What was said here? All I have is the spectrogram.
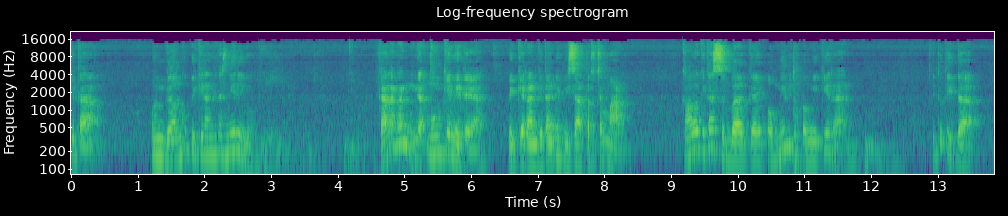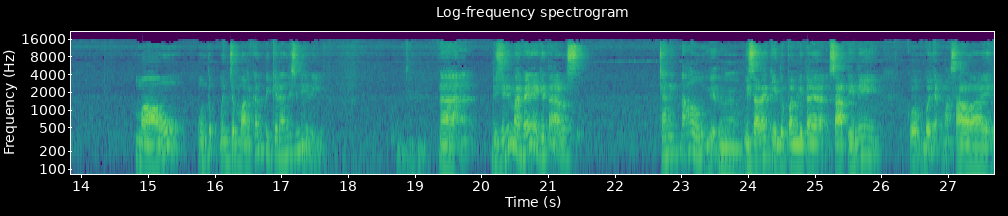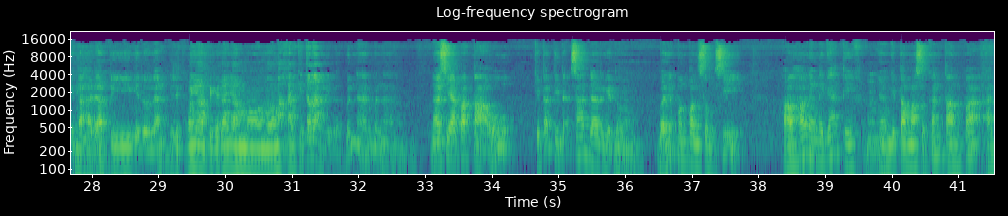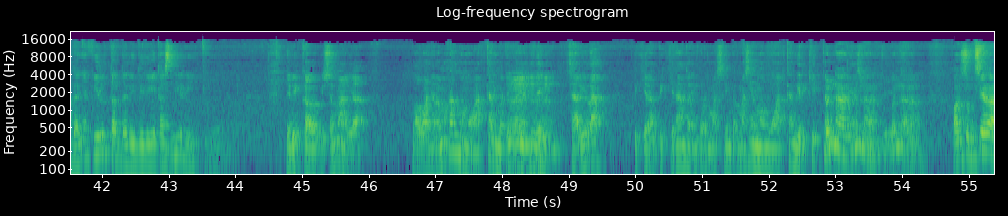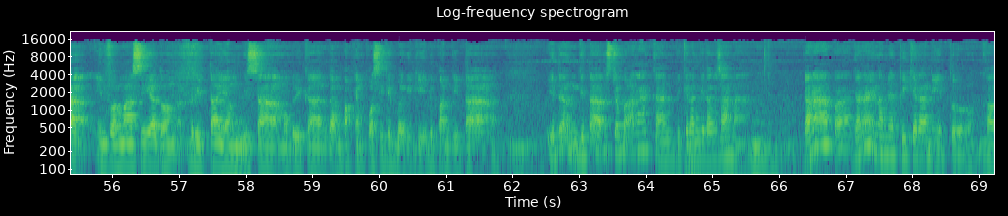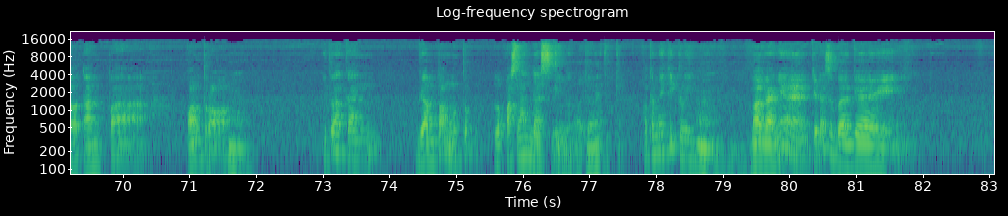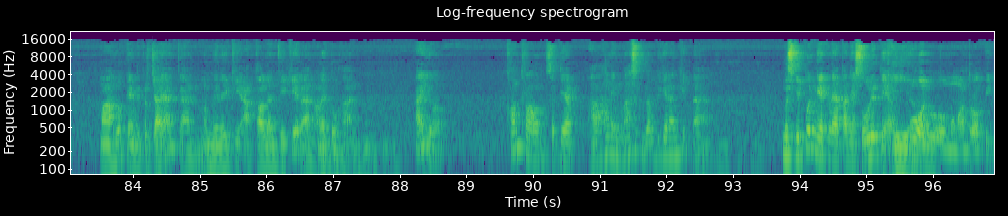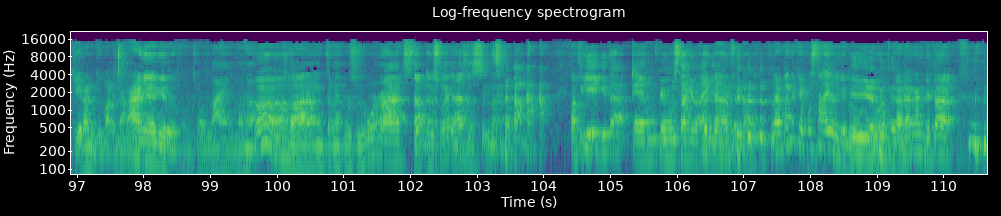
kita mengganggu pikiran kita sendiri, Bu. Iya. Karena kan nggak mungkin gitu ya pikiran kita ini bisa tercemar kalau kita sebagai pemilik pemikiran itu tidak mau untuk mencemarkan pikirannya sendiri. Nah di sini makanya kita harus cari tahu gitu. Hmm. Misalnya kehidupan kita saat ini kok banyak masalah yang kita hadapi gitu kan. Jadi pokoknya pikiran yang melemahkan kita lah gitu. Benar, benar. Nah, siapa tahu kita tidak sadar gitu. Hmm. Banyak mengkonsumsi hal-hal yang negatif Hmm. yang kita masukkan tanpa adanya filter dari diri kita sendiri. Jadi kalau bisa mah ya lawannya lama kan menguatkan berarti Hmm. kayak jadi carilah pikiran-pikiran atau informasi-informasi yang menguatkan diri kita. Benar, Ya, benar, itu. benar. Konsumsilah informasi atau berita yang bisa memberikan dampak yang positif bagi kehidupan kita. Itu yang kita harus coba arahkan pikiran kita ke sana. Hmm. Karena apa? Karena yang namanya pikiran itu kalau tanpa kontrol Hmm. itu akan gampang untuk lepas landas Iya, gitu. otomatis. Automatically. Hmm. Makanya kita sebagai makhluk yang dipercayakan memiliki akal dan pikiran oleh Tuhan. Ayo kontrol setiap hal-hal yang masuk dalam pikiran kita. Meskipun ya kelihatannya sulit ya. Iya. Waduh, mengontrol pikiran gimana caranya gitu. Kontrol main mana Ah. sekarang internet berseliweran, status WA. Tapi Tapi kita kayak yang kayak mustahil aja. benar, benar. Kelihatannya kayak mustahil gitu. Iya, Tuh. Karena kan kita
